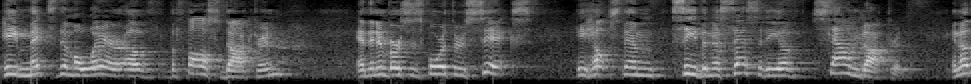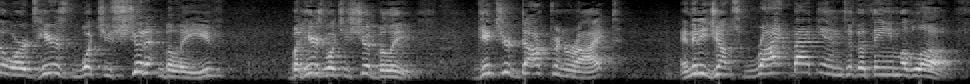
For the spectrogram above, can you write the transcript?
he makes them aware of the false doctrine. And then in verses 4 through 6, he helps them see the necessity of sound doctrine. In other words, here's what you shouldn't believe, but here's what you should believe. Get your doctrine right, and then he jumps right back into the theme of love.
